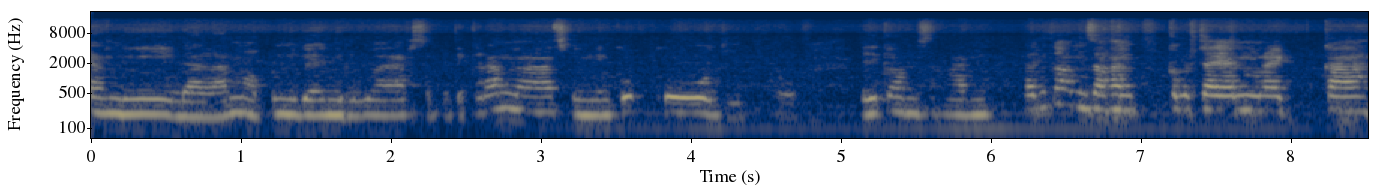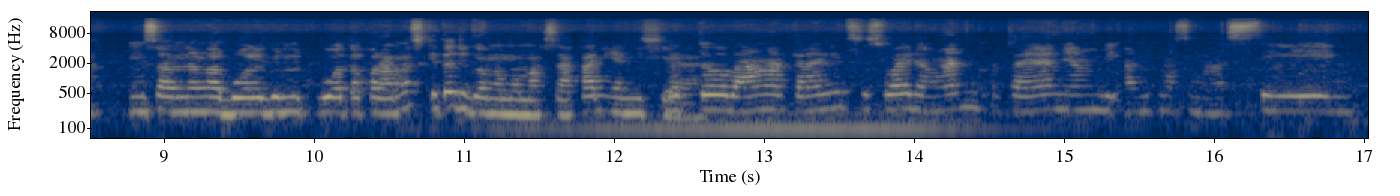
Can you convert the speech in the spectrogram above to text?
yang di dalam maupun juga yang di luar seperti keramas, dinding kuku gitu. Jadi kalau misalkan tapi kalau misalkan kepercayaan mereka misalnya nggak boleh dinding kuku atau keramas, kita juga nggak memaksakan ya Nis ya. Betul banget, karena ini sesuai dengan kepercayaan yang dianut masing-masing.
